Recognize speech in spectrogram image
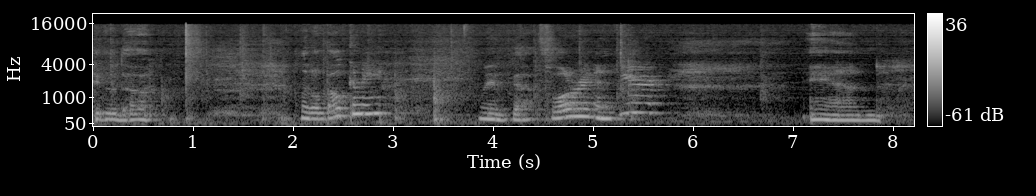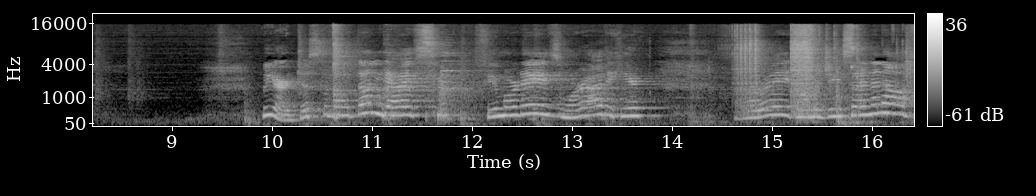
to the little balcony. We've got flooring in here. And we are just about done, guys. A few more days and we're out of here. All right, Mama G signing off.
